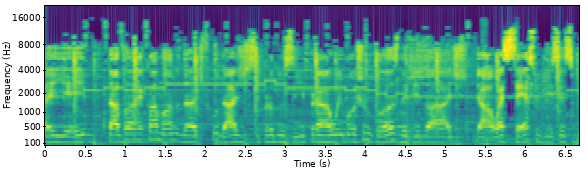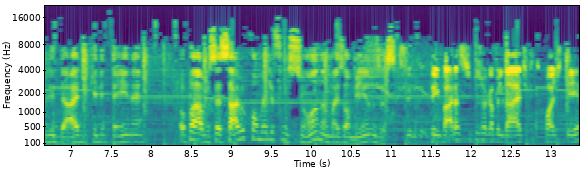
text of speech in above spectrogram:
A EA tava reclamando da dificuldade de se produzir para o Emotion Plus devido ao excesso de sensibilidade que ele tem, né? Opa, você sabe como ele funciona, mais ou menos? assim? Tem- vários tipos de jogabilidade que tu pode ter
